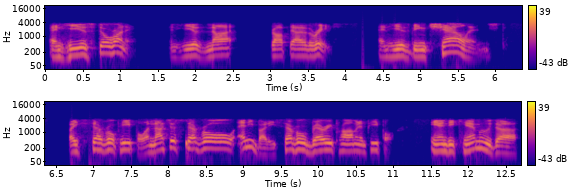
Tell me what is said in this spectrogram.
And he is still running, and he has not dropped out of the race. And he is being challenged by several people, and not just several anybody, several very prominent people. Andy Kim, who's a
